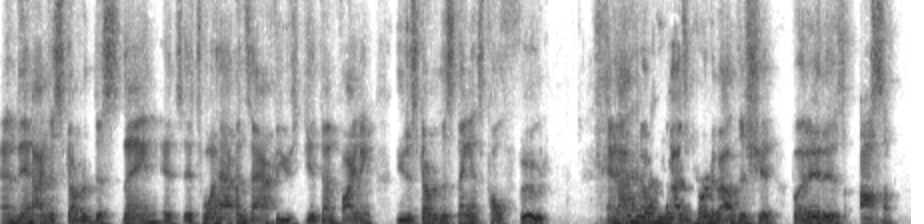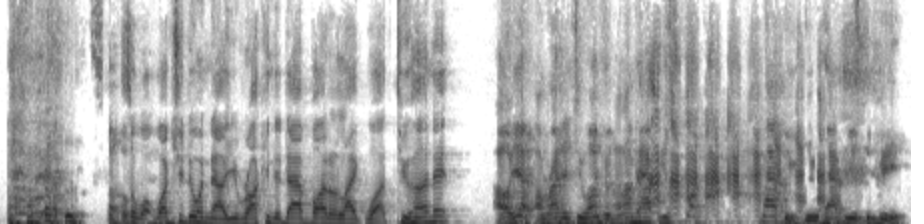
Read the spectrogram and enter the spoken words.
And then I discovered this thing. It's it's what happens after you get done fighting. You discover this thing. It's called food. And I don't know if you guys have heard about this shit, but it is awesome. so, So what, what you doing now? You rocking the dab butter like what? Two hundred? oh yeah, I'm right at 200, and I'm happy as fuck. happy, dude, happy as could be.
